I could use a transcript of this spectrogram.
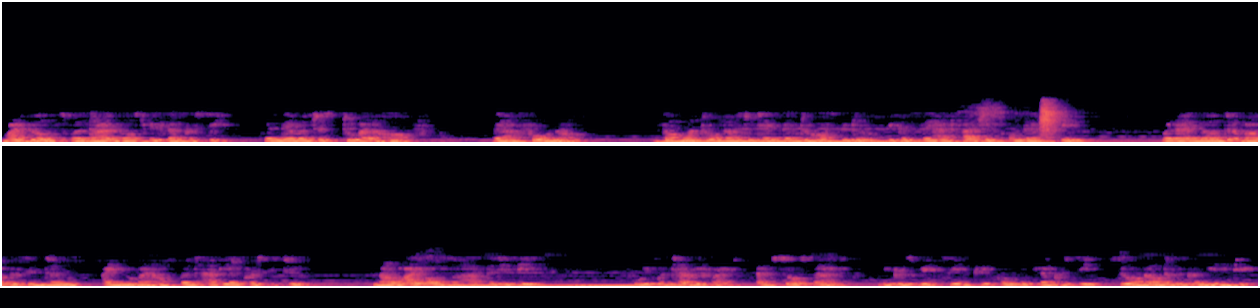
My girls were diagnosed with leprosy when they were just two and a half. They are four now. Someone told us to take them to hospital because they had patches on their skin. When I learned about the symptoms, I knew my husband had leprosy too. Now I also have the disease. We were terrified and so sad because we'd seen people with leprosy thrown out of the community.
